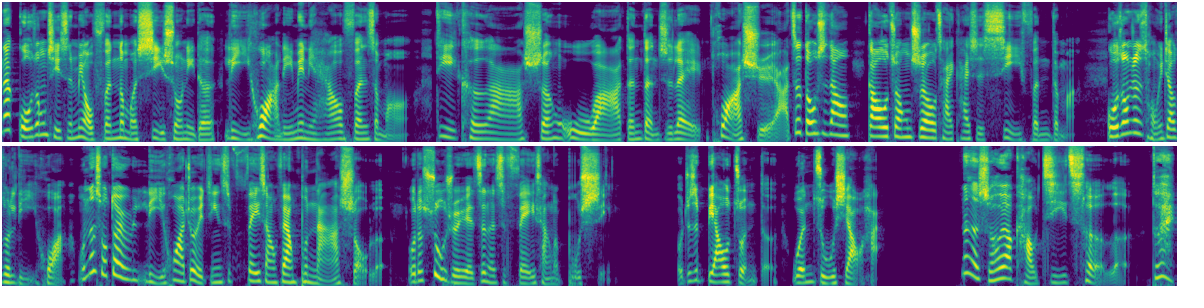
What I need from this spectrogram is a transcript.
那国中其实没有分那么细，说你的理化里面你还要分什么地科啊、生物啊等等之类，化学啊，这都是到高中之后才开始细分的嘛。国中就是统一叫做理化，我那时候对于理化就已经是非常非常不拿手了。我的数学也真的是非常的不行，我就是标准的文族小孩。那个时候要考机测了，对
